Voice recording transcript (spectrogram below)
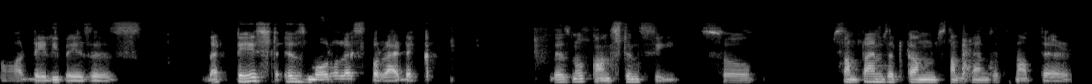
on a daily basis, that taste is more or less sporadic. There's no constancy. So sometimes it comes, sometimes it's not there.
